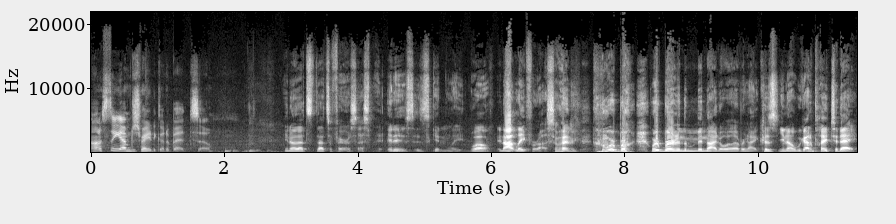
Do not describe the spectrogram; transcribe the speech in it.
Honestly, I'm just ready to go to bed, so. You know that's that's a fair assessment. It is. It's getting late. Well, not late for us. we're bur- we're burning the midnight oil every night because you know we got to play today.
